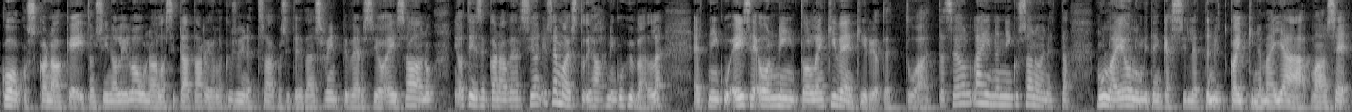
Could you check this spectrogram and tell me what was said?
kookoskanakeiton. Siinä oli lounaalla sitä tarjolla. Kysyin, että saako sitten jotain shrimpiversio. Ei saanut. Niin otin sen kanaversion ja se maistui ihan niin kuin hyvälle. Että niin kuin ei se ole niin tolleen kiveen kirjoitettua. Että se on lähinnä niin kuin sanoin, että mulla ei ollut mitenkään sille, että nyt kaikki nämä jää, vaan se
